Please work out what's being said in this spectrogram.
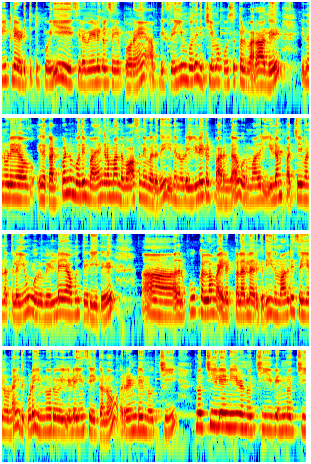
வீட்டில் எடுத்துகிட்டு போய் சில வேலைகள் செய்ய போகிறேன் அப்படி செய்யும்போது நிச்சயமாக கொசுக்கள் வராது. இதனுடைய இதை கட் பண்ணும்போதே பயங்கரமாக அந்த வாசனை வருது. இதனுடைய இலைகள் பாருங்கள் ஒரு மாதிரி இளம் பச்சை வண்ணத்துலேயும் ஒரு வெள்ளையாகவும் தெரியுது. அதில் பூக்கள்லாம் வயலட் கலரில் இருக்குது. இது மாதிரி செய்யணுன்னா இது கூட இன்னொரு இலையும் சேர்க்கணும். ரெண்டு நொச்சி நொச்சியிலே நீல நொச்சி வெண்ணொச்சி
